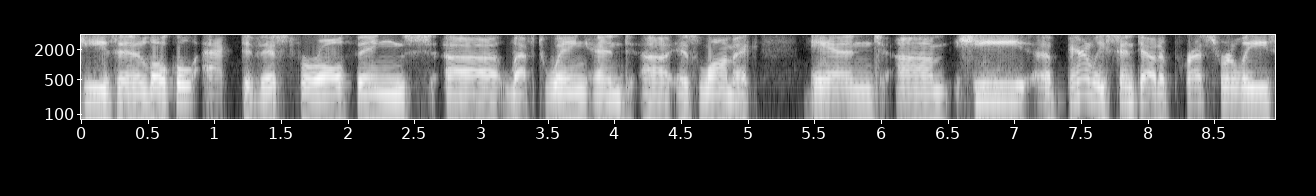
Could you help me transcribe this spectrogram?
he's a local activist for all things uh, left wing and uh, Islamic. And um, he apparently sent out a press release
